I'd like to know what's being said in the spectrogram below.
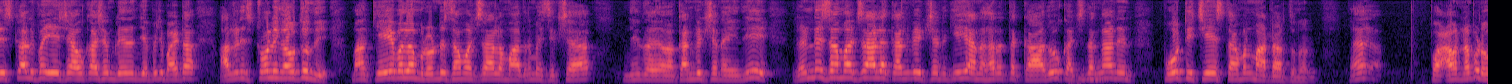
డిస్క్వాలిఫై చేసే అవకాశం లేదని చెప్పేసి బయట ఆల్రెడీ స్ట్రోలింగ్ అవుతుంది. మాకు కేవలం రెండు సంవత్సరాలు మాత్రమే శిక్ష కన్విక్షన్ అయింది. రెండు సంవత్సరాల కన్విక్షన్కి అనర్హత కాదు. ఖచ్చితంగా నేను పోటీ చేస్తామని మాట్లాడుతున్నారు. అన్నప్పుడు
